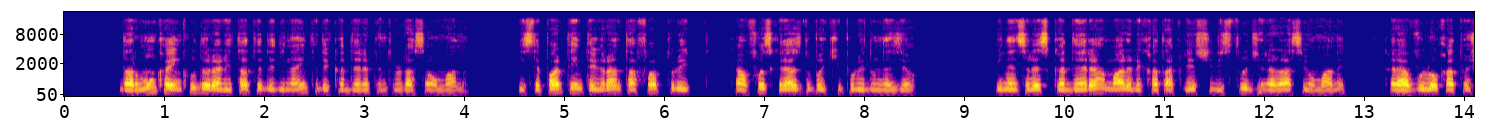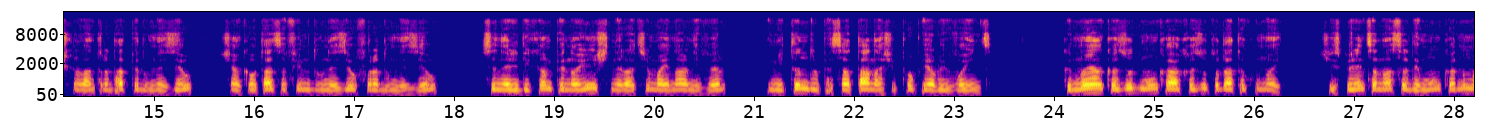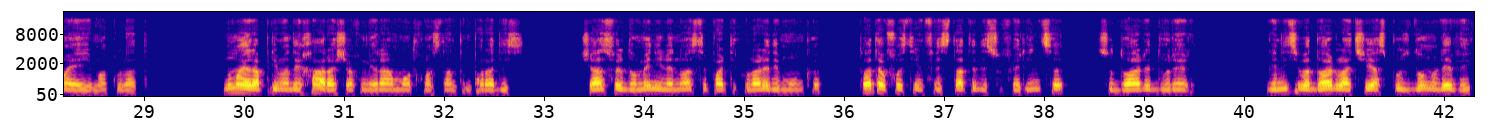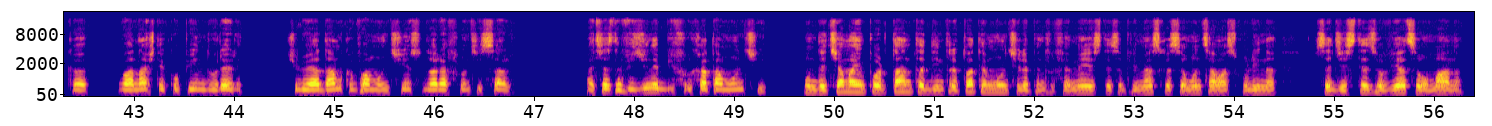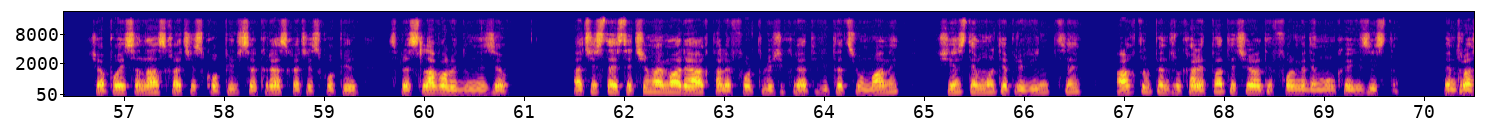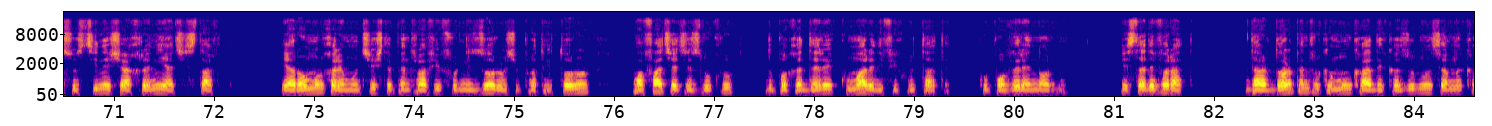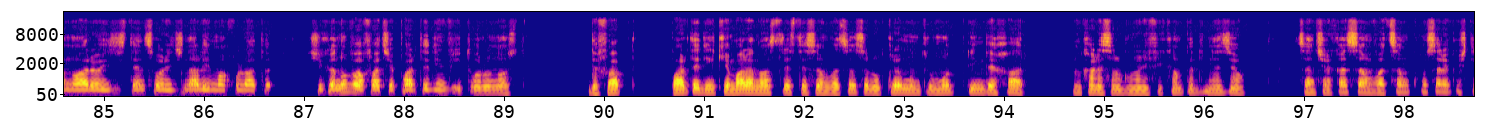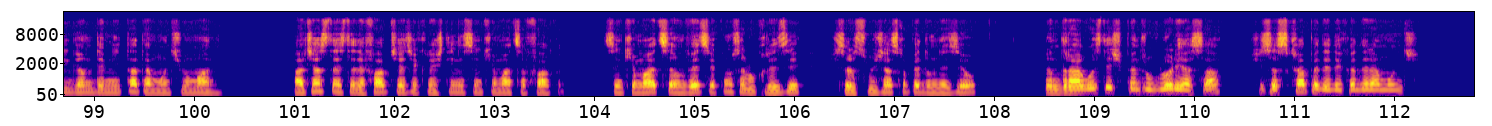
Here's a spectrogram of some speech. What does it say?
Dar munca include o realitate de dinainte de cădere pentru rasa umană. Este parte integrantă a faptului că am fost creați după chipul lui Dumnezeu. Bineînțeles, căderea, marele cataclism și distrugerea rasei umane, care a avut loc atunci când l-am trădat pe Dumnezeu și am căutat să fim Dumnezeu fără Dumnezeu, să ne ridicăm pe noi înșine la cel mai înalt nivel, imitându-l pe satana și propria lui voință. Când noi am căzut, munca a căzut odată cu noi și experiența noastră de muncă nu mai e imaculată. Nu mai era primă de har așa cum era în mod constant în paradis. Și astfel domeniile noastre particulare de muncă, toate au fost infestate de suferință, sudoare, durere. Gândiți-vă doar la ce a spus Domnul Evei că va naște copii în durere și lui Adam că va munci în sudoarea frunții sale. Această viziune bifurcată a muncii, unde cea mai importantă dintre toate muncile pentru femeie este să primească sămânța masculină și să gesteze o viață umană, și apoi să nască acest copil și să crească acest copil spre slava lui Dumnezeu. Acesta este cel mai mare act al efortului și creativității umane și este în multe privințe actul pentru care toate celelalte forme de muncă există, pentru a susține și a hrăni acest act. Iar omul care muncește pentru a fi furnizorul și protectorul va face acest lucru după cădere, cu mare dificultate, cu povere enorme. Este adevărat. Dar doar pentru că munca a decăzut nu înseamnă că nu are o existență originală imaculată și că nu va face parte din viitorul nostru. De fapt, parte din chemarea noastră este să învățăm să lucrăm într-un mod plin de har, în care să-L glorificăm pe Dumnezeu, să încercăm să învățăm cum să recâștigăm demnitatea muncii umane. Aceasta este de fapt ceea ce creștinii sunt chemați să facă. Sunt chemați să învețe cum să lucreze și să-L slujească pe Dumnezeu în dragoste și pentru gloria sa și să scape de decăderea muncii.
